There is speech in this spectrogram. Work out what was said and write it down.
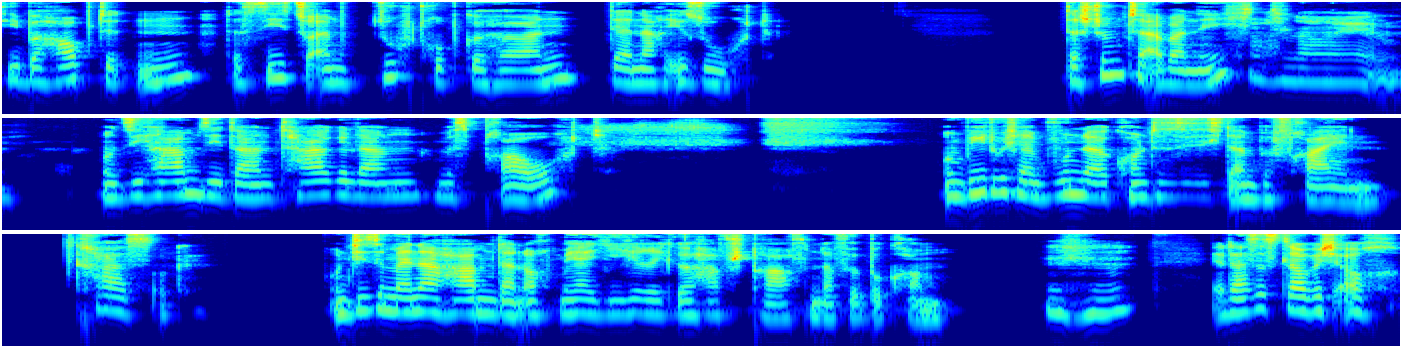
die behaupteten, dass sie zu einem Suchtrupp gehören, der nach ihr sucht. Das stimmte aber nicht. Oh nein. Und sie haben sie dann tagelang missbraucht. Und wie durch ein Wunder konnte sie sich dann befreien. Krass, okay. Und diese Männer haben dann auch mehrjährige Haftstrafen dafür bekommen. Mhm. Ja, das ist, glaube ich, auch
